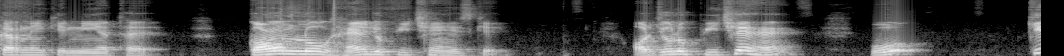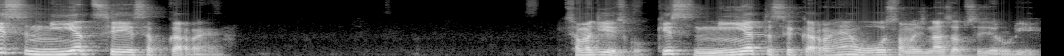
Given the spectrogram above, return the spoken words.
करने की नीयत है, कौन लोग हैं जो पीछे हैं इसके? और जो लोग पीछे हैं वो किस नीयत से ये सब कर रहे हैं? समझिए इसको, किस नीयत से कर रहे हैं वो समझना सबसे ज़रूरी है।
